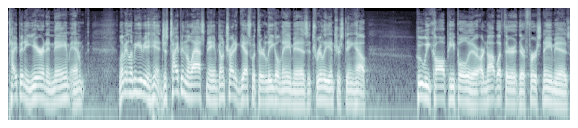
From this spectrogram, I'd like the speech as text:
type in a year and a name, and let me let me give you a hint. Just type in the last name. Don't try to guess what their legal name is. It's really interesting how who we call people are not what their, their first name is.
